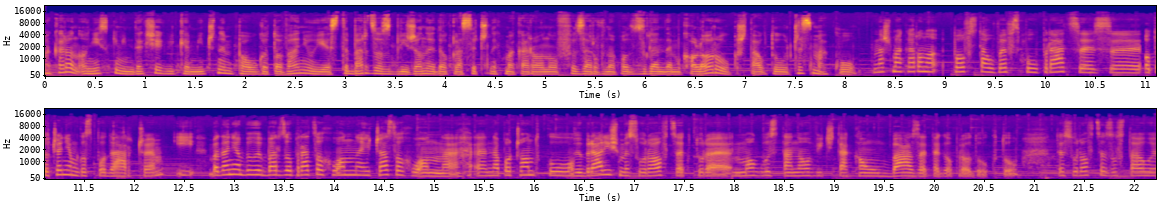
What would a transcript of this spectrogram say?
Makaron o niskim indeksie glikemicznym po ugotowaniu jest bardzo zbliżony do klasycznych makaronów, zarówno pod względem koloru, kształtu czy smaku. Nasz makaron powstał we współpracy z otoczeniem gospodarczym i badania były bardzo pracochłonne i czasochłonne. Na początku wybraliśmy surowce, które mogły stanowić taką bazę tego produktu. Te surowce zostały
